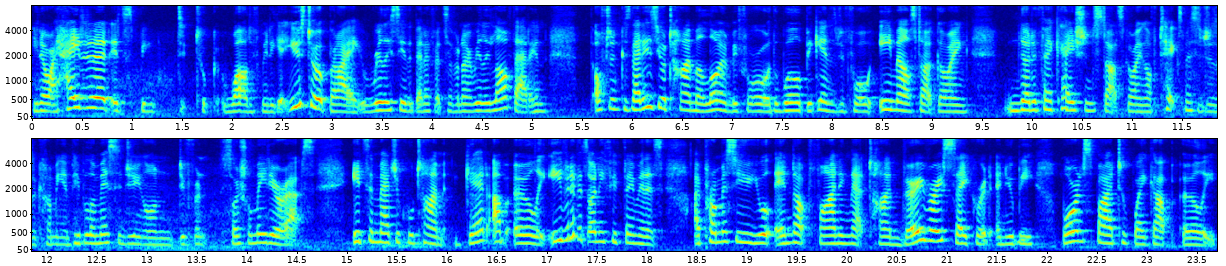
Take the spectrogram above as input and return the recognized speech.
you know, I hated it. It's been it took a while for me to get used to it, but I really see the benefits of it and I really love that. And often because that is your time alone before the world begins, before emails start going, notifications starts going off, text messages are coming in, people are messaging on different social media apps. It's a magical time. Get up early, even if it's only 15 minutes. I promise you, you'll end up finding that time very, very sacred and you'll be more inspired to wake up early.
